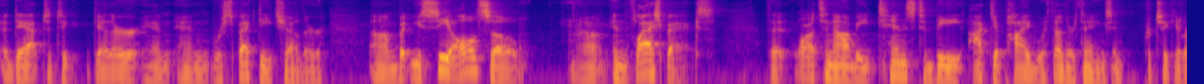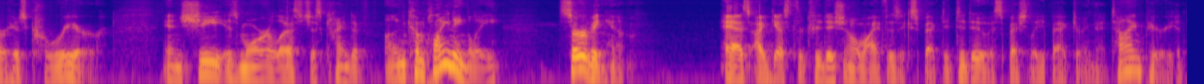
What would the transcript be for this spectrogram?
adapt together and and respect each other. Um, but you see also um, in the flashbacks that Watanabe tends to be occupied with other things, in particular his career. And she is more or less just kind of uncomplainingly serving him, as I guess the traditional wife is expected to do, especially back during that time period.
